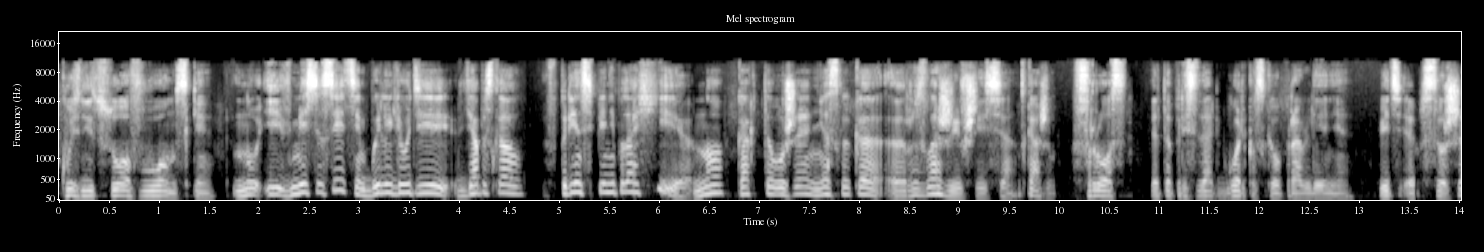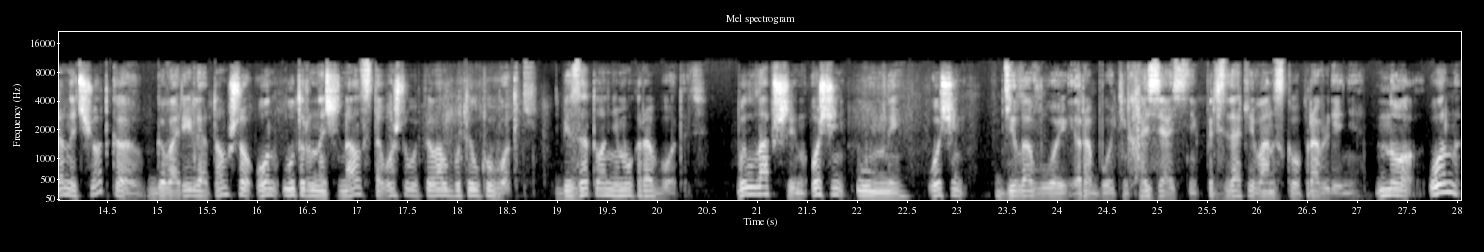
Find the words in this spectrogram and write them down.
Кузнецов в Омске. Ну и вместе с этим были люди, я бы сказал, в принципе, неплохие, но как-то уже несколько разложившиеся. Скажем, Фрост, это председатель Горьковского управления. Ведь э, совершенно четко говорили о том, что он утром начинал с того, что выпивал бутылку водки. Без этого он не мог работать был Лапшин, очень умный, очень деловой работник, хозяйственник, председатель Ивановского управления. Но он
